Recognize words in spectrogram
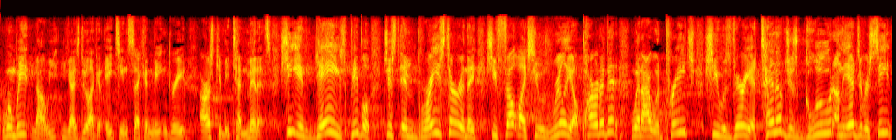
When we, now you guys do like an 18 second meet and greet. Ours can be 10 minutes. She engaged. People just embraced her and they, she felt like she was really a part of it. When I would preach, she was very attentive, just glued on the edge of her seat,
